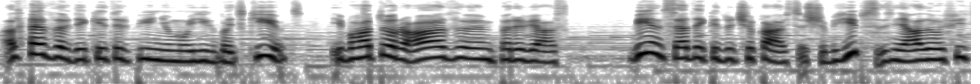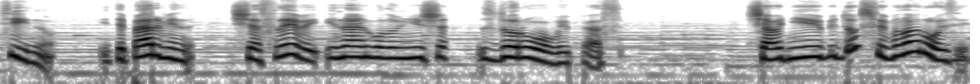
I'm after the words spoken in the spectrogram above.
але завдяки терпінню моїх батьків і багаторазовим перев'язкам він все-таки дочекався, щоб гіпс зняли офіційно. І тепер він щасливий і найголовніше здоровий пес. Ще однією бідосою була Розі,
